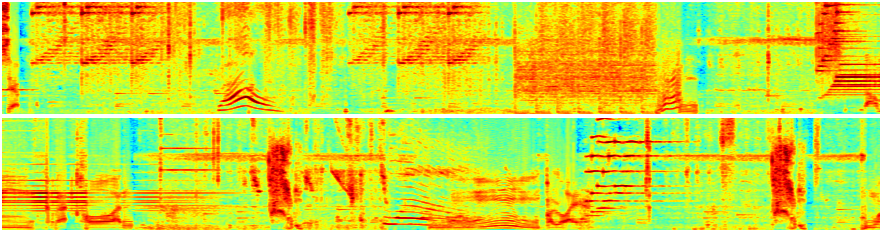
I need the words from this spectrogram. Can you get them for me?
เสียบ Wow! ตำกระท้อน Wow! อืมอร่อยหัว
